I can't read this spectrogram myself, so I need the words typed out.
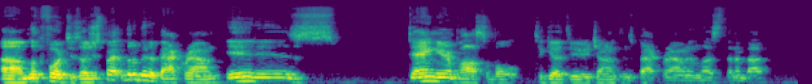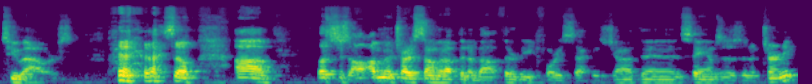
Um, look forward to. So, just a little bit of background. It is dang near impossible to go through Jonathan's background in less than about two hours. so, um, let's just, I'm going to try to sum it up in about 30, 40 seconds. Jonathan Sams is an attorney,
